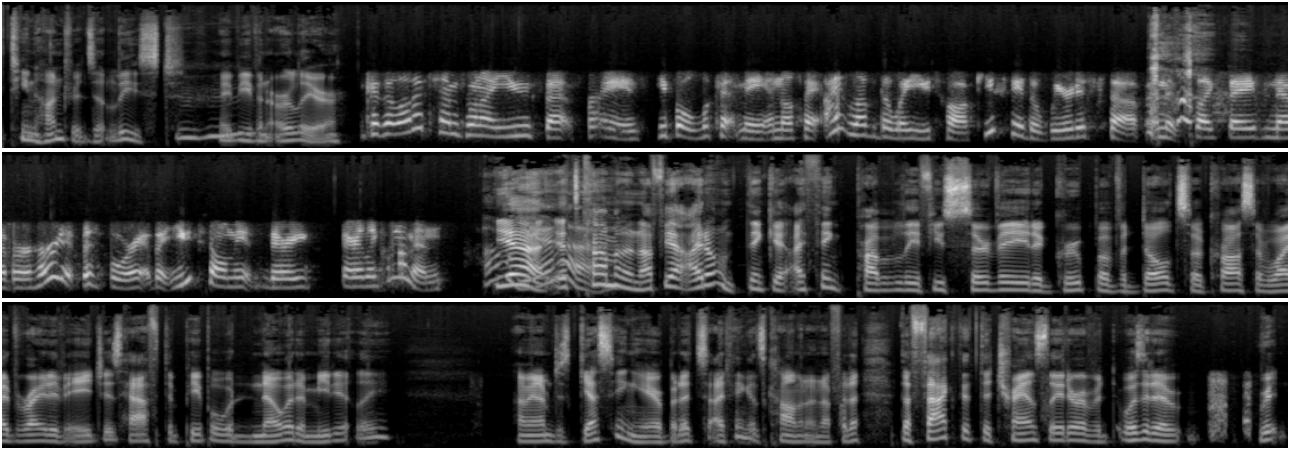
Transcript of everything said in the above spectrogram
1800s at least, Mm-hmm. maybe even earlier. Because a lot of times when I use that phrase, people look at me and they'll say, I love the way you talk. You say the weirdest stuff. And it's like they've never heard it before, but you tell me it's very fairly common. Oh, yeah, it's common enough. Yeah, I don't think it. I think probably if you surveyed a group of adults across a wide variety of ages, half the people would know it immediately. I mean, I'm just guessing here, but it's. I think it's common enough for that. The fact that the translator of it was it a written,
